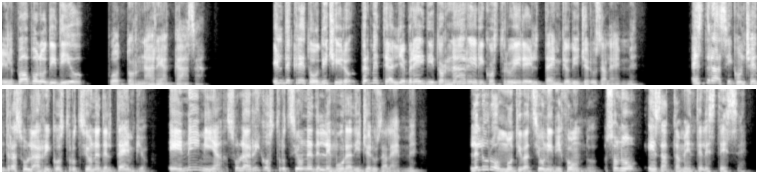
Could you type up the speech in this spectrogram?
Il popolo di Dio può tornare a casa. Il decreto di Ciro permette agli ebrei di tornare e ricostruire il Tempio di Gerusalemme. Esdra si concentra sulla ricostruzione del Tempio e Neemia sulla ricostruzione delle mura di Gerusalemme. Le loro motivazioni di fondo sono esattamente le stesse.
